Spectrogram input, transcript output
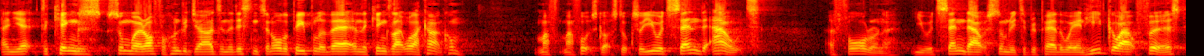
and yet the king's somewhere off 100 yards in the distance and all the people are there and the king's like, well, I can't come. My, my foot's got stuck. So you would send out a forerunner. You would send out somebody to prepare the way, and he'd go out first,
